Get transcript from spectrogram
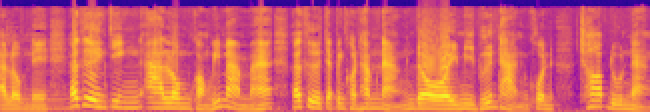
อารมณ์นี้ ก็คือจริงๆ อารมณ์ของพี่หม่ำอะฮะก็คือจะเป็นคนทำหนังโดยมีพื้นฐานคนชอบดูหนัง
